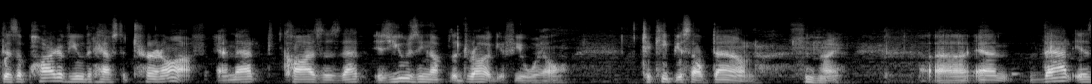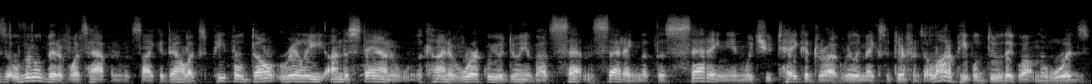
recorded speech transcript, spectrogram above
There's a part of you that has to turn off, and that causes, that is using up the drug, if you will, to keep yourself down, mm-hmm. right? Uh, and that is a little bit of what's happened with psychedelics. People don't really understand the kind of work we were doing about set and setting, that the setting in which you take a drug really makes a difference. A lot of people do. They go out in the woods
